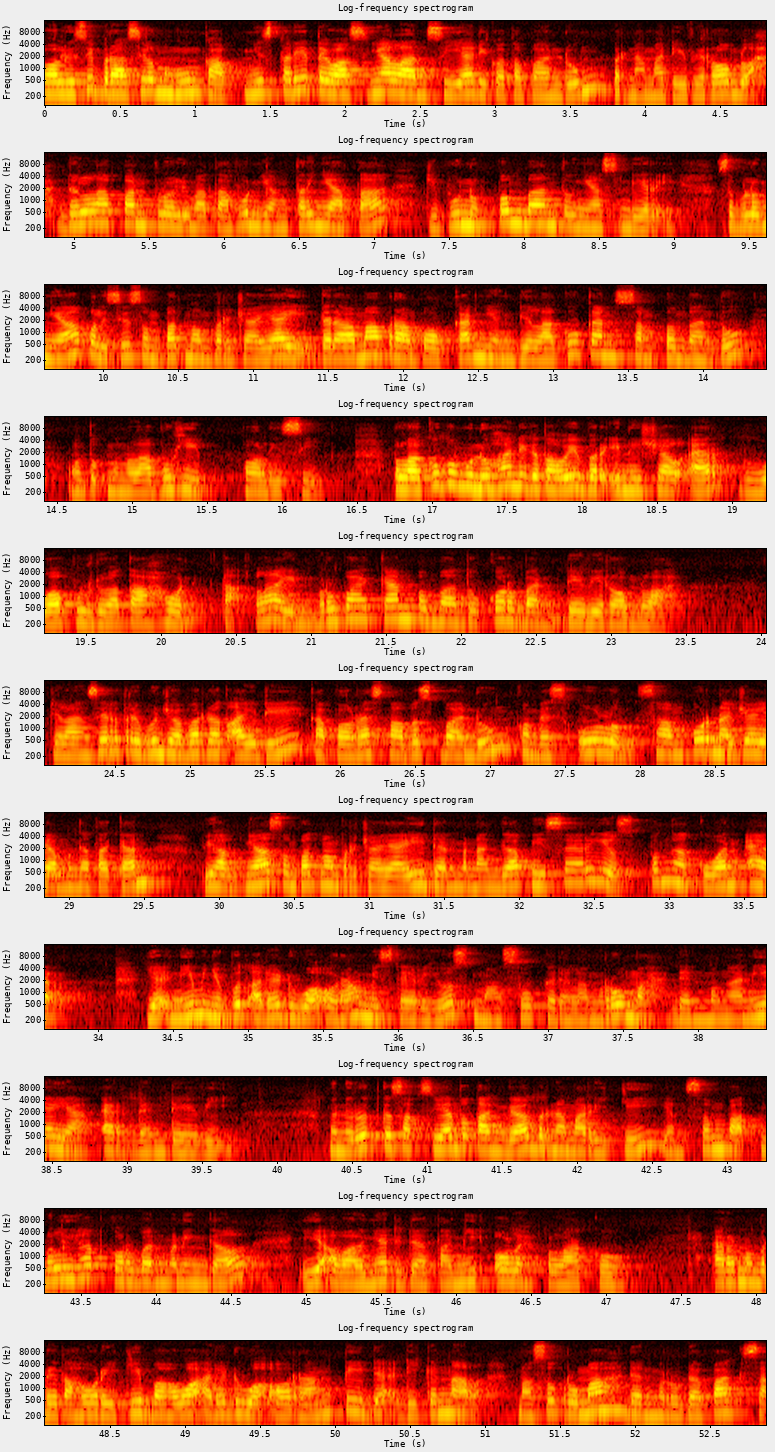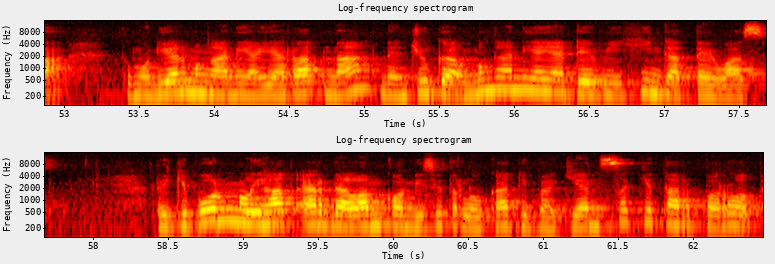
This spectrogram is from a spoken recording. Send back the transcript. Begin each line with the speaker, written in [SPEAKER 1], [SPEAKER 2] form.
[SPEAKER 1] Polisi berhasil mengungkap misteri tewasnya lansia di kota Bandung bernama Dewi Romlah, 85 tahun yang ternyata dibunuh pembantunya sendiri. Sebelumnya, polisi sempat mempercayai drama perampokan yang dilakukan sang pembantu untuk mengelabuhi polisi. Pelaku pembunuhan diketahui berinisial R, 22 tahun, tak lain merupakan pembantu korban Dewi Romlah. Dilansir tribunjabar.id, Kapolres Tabes Bandung, Kombes Ulung Sampurnajaya mengatakan pihaknya sempat mempercayai dan menanggapi serius pengakuan R, yakni menyebut ada dua orang misterius masuk ke dalam rumah dan menganiaya R dan Dewi. Menurut kesaksian tetangga bernama Riki yang sempat melihat korban meninggal, ia awalnya didatangi oleh pelaku. R memberitahu Riki bahwa ada dua orang tidak dikenal masuk rumah dan meruda paksa kemudian menganiaya Ratna dan juga menganiaya Dewi hingga tewas. Ricky pun melihat R dalam kondisi terluka di bagian sekitar perut.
